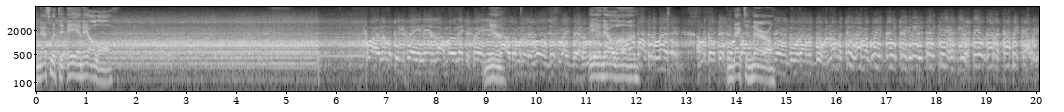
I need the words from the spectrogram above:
And that's with the ANL off. Quiet number two, you fading in and out, Mother Nature fading in Yeah. and out, so I'm gonna let it roll just like that. I'm gonna- ANL on. Talk to the man. I'm gonna go test And back to everything narrow. out there and do what I was doing. Number two, have a great day. Take it easy. Take care. If you still got a copy, copy.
